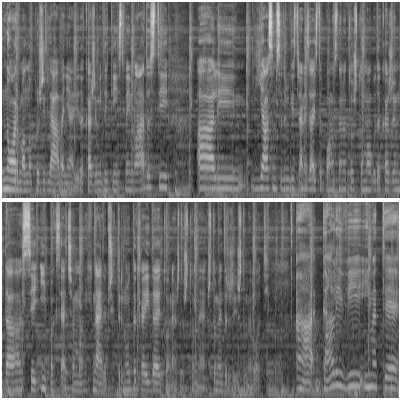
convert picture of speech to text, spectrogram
normalno proživljavanje, ili da kažem i detinstva i mladosti, ali ja sam sa druge strane zaista ponosna na to što mogu da kažem da se ipak sećam onih najlepših trenutaka i da je to nešto što me, što me drži i što me vodi. A da li vi imate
